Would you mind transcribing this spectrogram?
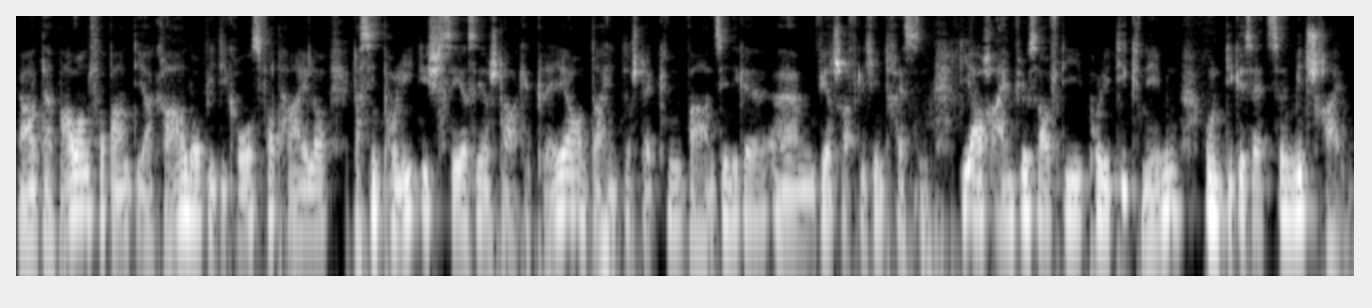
Ja, der Bauernverband, die Agrarlobby, die Großverteiler, das sind politisch sehr, sehr starke Player und dahinter stecken wahnsinnige ähm, wirtschaftliche Interessen, die auch Einfluss auf die Politik nehmen und die Gesetze mitschreiben.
